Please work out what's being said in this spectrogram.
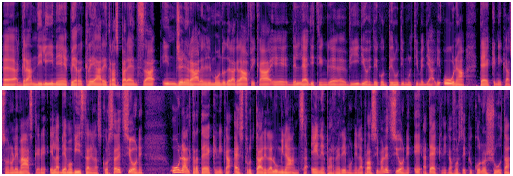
eh, grandi linee per creare trasparenza in generale nel mondo della grafica e dell'editing eh, video e dei contenuti multimediali. Una tecnica sono le maschere e l'abbiamo vista nella scorsa lezione. Un'altra tecnica è sfruttare la luminanza e ne parleremo nella prossima lezione e la tecnica forse più conosciuta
